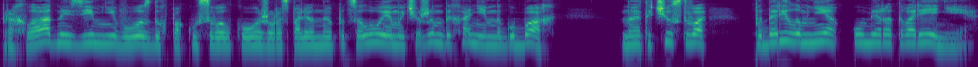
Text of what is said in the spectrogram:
Прохладный зимний воздух покусывал кожу, распаленную поцелуем и чужим дыханием на губах. Но это чувство подарило мне умиротворение.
